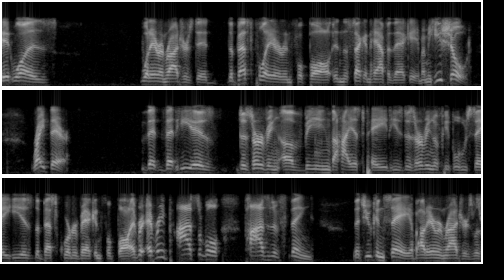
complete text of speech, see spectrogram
It was what Aaron Rodgers did, the best player in football in the second half of that game. I mean, he showed right there that that he is deserving of being the highest paid. He's deserving of people who say he is the best quarterback in football. Every every possible positive thing that you can say about Aaron Rodgers was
